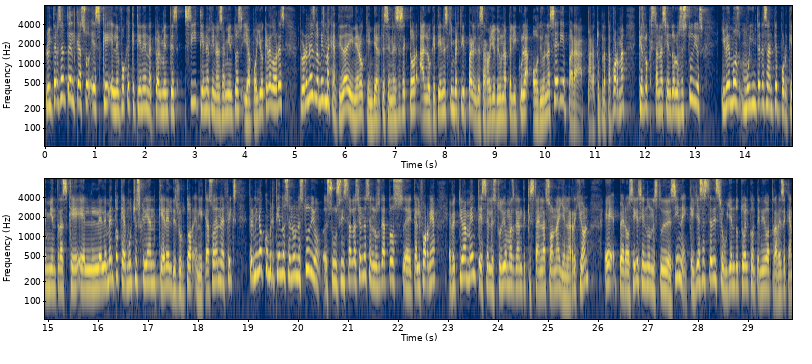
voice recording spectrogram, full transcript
Lo interesante del caso es que el enfoque que tienen actualmente es sí tienen financiamientos y apoyo a creadores, pero no es la misma cantidad de dinero que inviertes en ese sector a lo que tienes que invertir para el desarrollo de una película o de una serie para, para tu plataforma, que es lo que están haciendo los estudios. Y vemos muy interesante porque mientras que el elemento que muchos creían que era el disruptor en el caso de Netflix terminó convirtiéndose en un estudio. Sus instalaciones en Los Gatos, eh, California, efectivamente es el estudio más grande que está en la zona y en la región, eh, pero sigue siendo un estudio de cine que ya se está distribuyendo todo el contenido a través de canales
